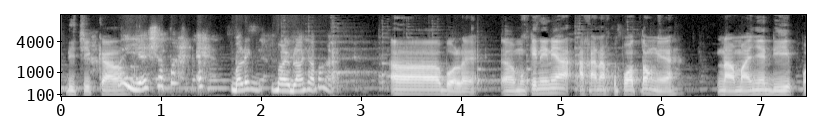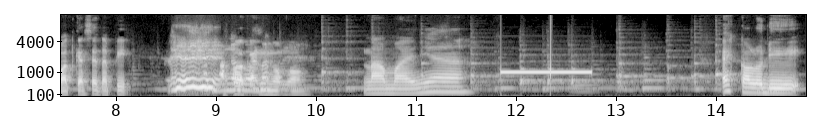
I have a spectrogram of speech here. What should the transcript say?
di Cikal. Oh iya, siapa? Eh, boleh boleh bilang siapa nggak? Uh, boleh. Uh, mungkin ini akan aku potong ya namanya di podcastnya tapi aku akan apa. ngomong namanya eh kalau di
